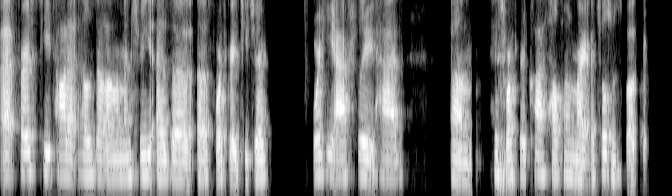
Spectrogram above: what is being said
at first, he taught at Hillsdale Elementary as a, a fourth grade teacher, where he actually had um, his fourth grade class help him write a children's book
